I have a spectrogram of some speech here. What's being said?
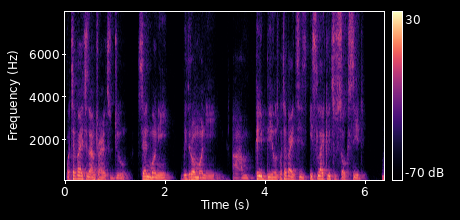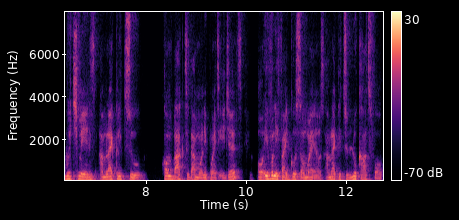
whatever it is I'm trying to do, send money, withdraw money, um, pay bills, whatever it is, it's likely to succeed, which means I'm likely to come back to that Moniepoint agent. Or even if I go somewhere else, I'm likely to look out for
